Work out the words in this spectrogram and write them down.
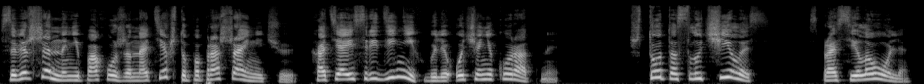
совершенно не похожа на тех, что попрошайничают, хотя и среди них были очень аккуратные. «Что-то случилось?» – спросила Оля.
